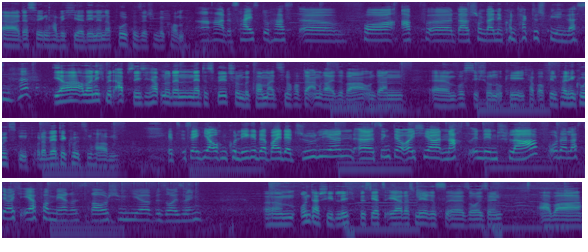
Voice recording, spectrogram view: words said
Äh, deswegen habe ich hier den in der Pole Position bekommen. Aha, das heißt, du hast äh, vorab äh, da schon deine Kontakte spielen lassen. ja, aber nicht mit Absicht. Ich habe nur dann ein nettes Bild schon bekommen, als ich noch auf der Anreise war und dann ähm, wusste ich schon, okay, ich habe auf jeden Fall den coolsten oder werde den coolsten haben. Jetzt ist ja hier auch ein Kollege dabei, der Julian. Äh, singt ihr euch hier nachts in den Schlaf oder lasst ihr euch eher vom Meeresrauschen hier besäuseln? Ähm, unterschiedlich, bis jetzt eher das Meeressäuseln. Aber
